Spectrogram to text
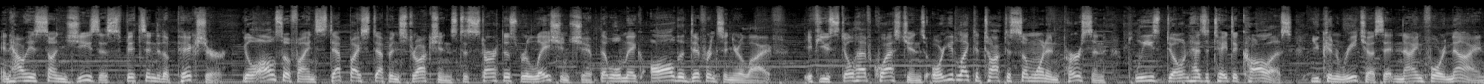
and how His Son Jesus fits into the picture. You'll also find step by step instructions to start this relationship that will make all the difference in your life. If you still have questions or you'd like to talk to someone in person, please don't hesitate to call us. You can reach us at 949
